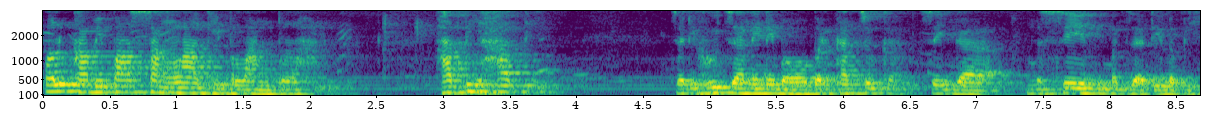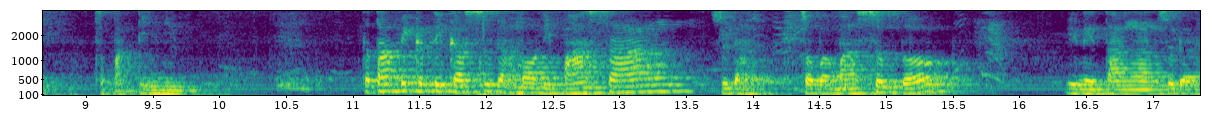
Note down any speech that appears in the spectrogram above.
Lalu kami pasang lagi pelan-pelan. Hati-hati. Jadi hujan ini bawa berkat juga sehingga mesin menjadi lebih cepat dingin. Tetapi ketika sudah mau dipasang, sudah coba masuk dong. Ini tangan sudah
